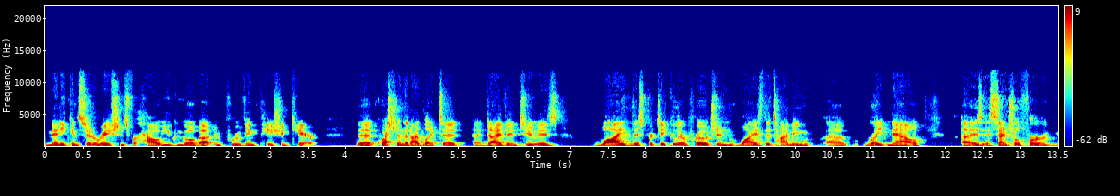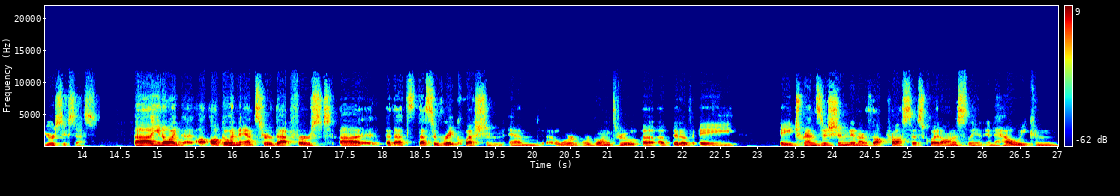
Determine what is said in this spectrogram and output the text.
many considerations for how you can go about improving patient care. The question that I'd like to uh, dive into is why this particular approach and why is the timing uh, right now uh, is essential for your success? Uh, you know, I, will go ahead and answer that first. Uh, that's that's a great question, and we're we're going through a, a, bit of a a transition in our thought process, quite honestly, in how we can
